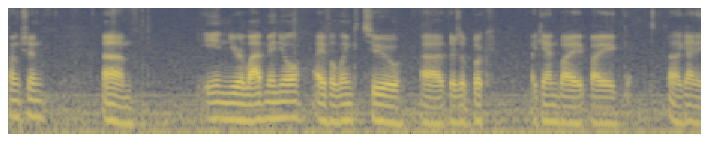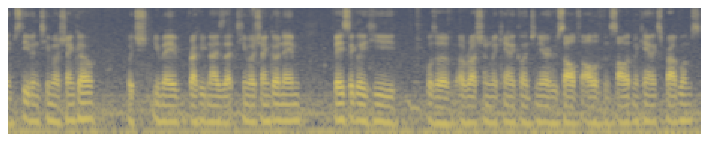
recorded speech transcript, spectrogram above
function. Um, in your lab manual, I have a link to, uh, there's a book, again, by, by a guy named Stephen Timoshenko, which you may recognize that Timoshenko name. Basically, he was a, a Russian mechanical engineer who solved all of the solid mechanics problems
